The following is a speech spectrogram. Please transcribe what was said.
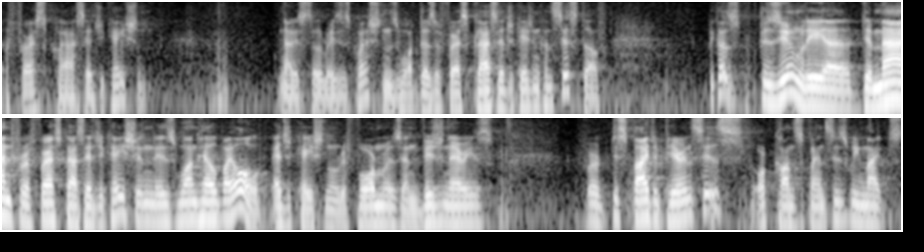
a first class education. Now, this still raises questions. What does a first class education consist of? Because presumably a demand for a first class education is one held by all educational reformers and visionaries. For despite appearances or consequences, we might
